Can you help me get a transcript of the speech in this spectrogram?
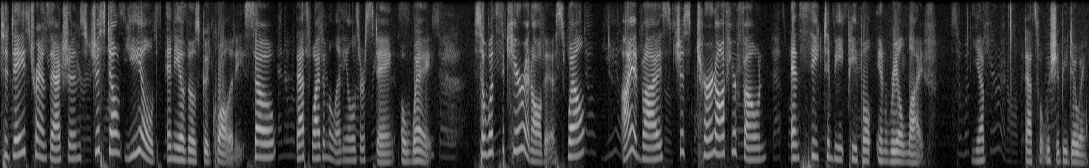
today's transactions just don't yield any of those good qualities. So that's why the millennials are staying away. So, what's the cure in all this? Well, I advise just turn off your phone and seek to meet people in real life. Yep, that's what we should be doing.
